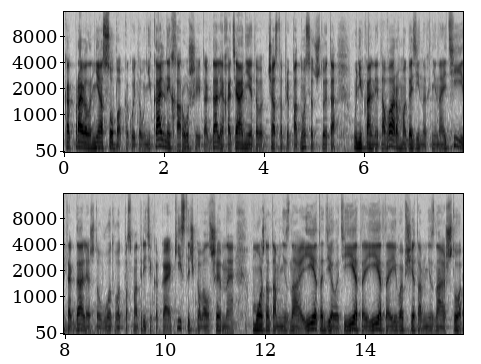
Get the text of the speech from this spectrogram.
Как правило, не особо какой-то уникальный, хороший и так далее, хотя они это часто преподносят, что это уникальный товар, в магазинах не найти и так далее, что вот-вот посмотрите, какая кисточка волшебная, можно там, не знаю, и это делать, и это, и это, и вообще там, не знаю, что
